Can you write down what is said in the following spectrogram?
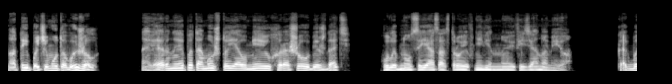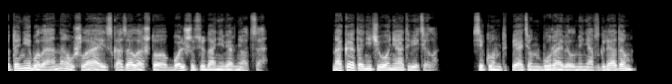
но ты почему-то выжил». «Наверное, потому что я умею хорошо убеждать?» — улыбнулся я, состроив невинную физиономию. Как бы то ни было, она ушла и сказала, что больше сюда не вернется. Наката ничего не ответил. Секунд пять он буравил меня взглядом,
